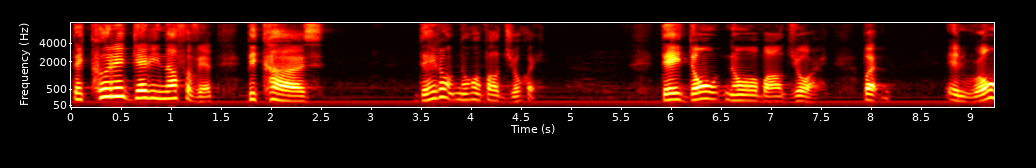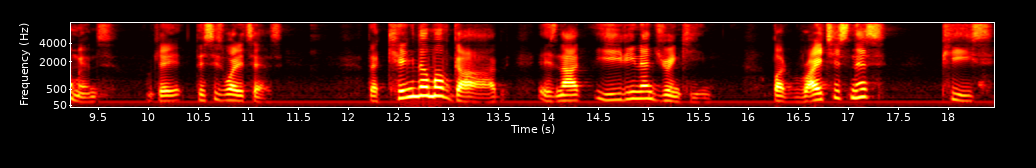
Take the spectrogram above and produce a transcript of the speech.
They couldn't get enough of it because they don't know about joy. They don't know about joy. But in Romans, okay, this is what it says The kingdom of God is not eating and drinking, but righteousness, peace,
